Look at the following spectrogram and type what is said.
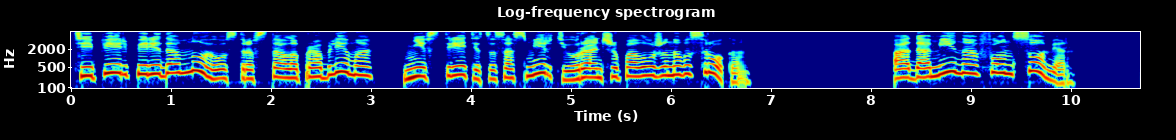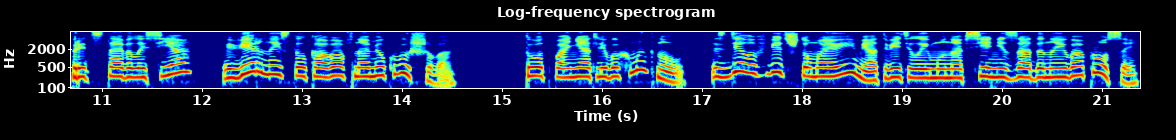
Теперь передо мной остро встала проблема не встретиться со смертью раньше положенного срока. «Адамина фон Сомер», — представилась я, верно истолковав намек Высшего. Тот понятливо хмыкнул, сделав вид, что мое имя ответило ему на все незаданные вопросы,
